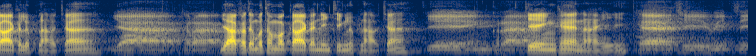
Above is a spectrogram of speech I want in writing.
กายกันหรือเปล่าจ๊ะอยากครับอยากเข้าถึงพระธรรมกายกันจริง ๆ หรือเปล่าจ๊ะจริงครับจริงแค่ไหน แค่ชีวิตสิ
